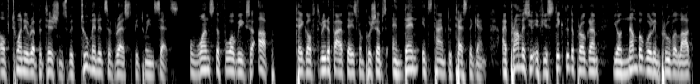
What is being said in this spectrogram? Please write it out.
of 20 repetitions with two minutes of rest between sets. Once the four weeks are up, take off three to five days from push ups, and then it's time to test again. I promise you, if you stick to the program, your number will improve a lot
